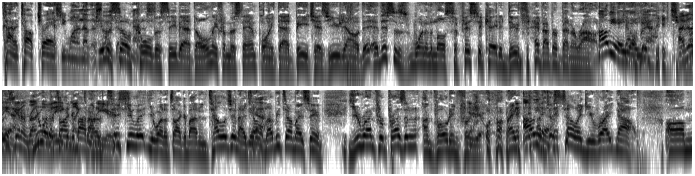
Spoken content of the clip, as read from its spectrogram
kind of talk trash to one another. It So was so matter. cool to see that, though, only from the standpoint that Beach, as you know, th- this is one of the most sophisticated dudes I've ever been around. Oh, yeah, yeah, Calvin yeah. Beach. I feel like he's gonna run you wanna talk like about 20 years. articulate, you want to talk about intelligent. I tell Yeah. him every time I see him, you run for president, I'm voting for you. All right? Oh, yeah. I'm just telling you right now. Um,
